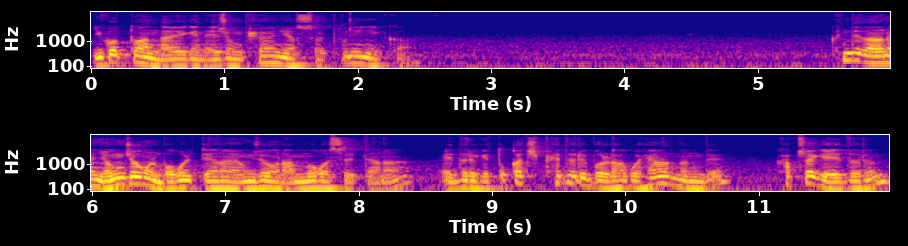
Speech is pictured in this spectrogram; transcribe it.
이것 또한 나에겐 애정 표현이었을 뿐이니까. 근데 나는 영정을 먹을 때나 영정을 안 먹었을 때나 애들에게 똑같이 패드립을 하고 해왔는데 갑자기 애들은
